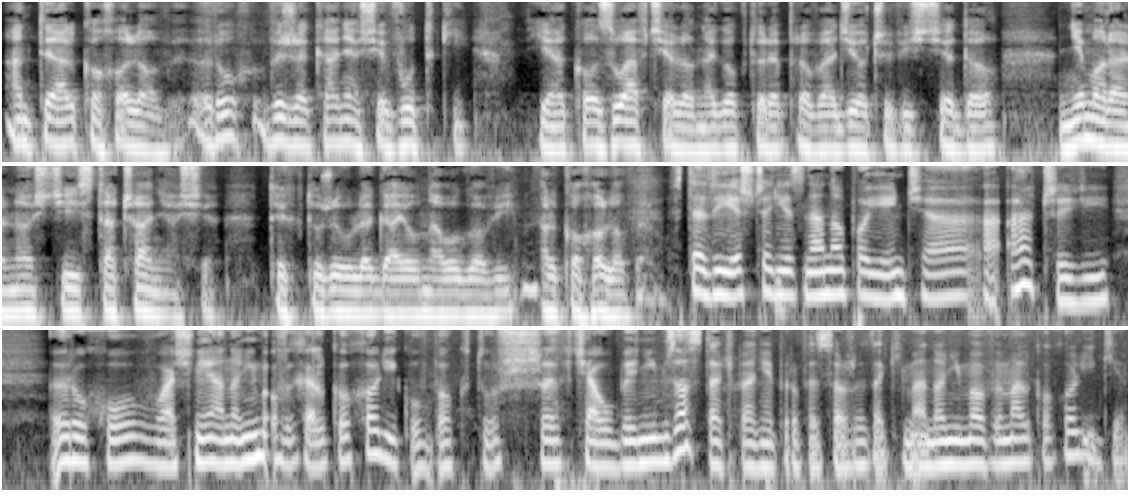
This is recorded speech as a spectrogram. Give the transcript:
antyalkoholowy, ruch wyrzekania się wódki, jako zła wcielonego, które prowadzi oczywiście do niemoralności i staczania się tych, którzy ulegają nałogowi alkoholowemu. Wtedy jeszcze nie znano pojęcia AA, czyli ruchu właśnie anonimowych alkoholików, bo któż chciałby nim zostać, panie profesorze, takim anonimowym alkoholikiem?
